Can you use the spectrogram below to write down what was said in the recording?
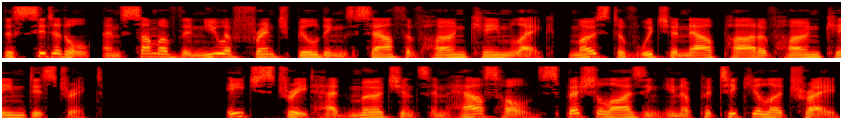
the Citadel, and some of the newer French buildings south of Hoan Kiem Lake, most of which are now part of Hoan Kiem District. Each street had merchants and households specializing in a particular trade,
